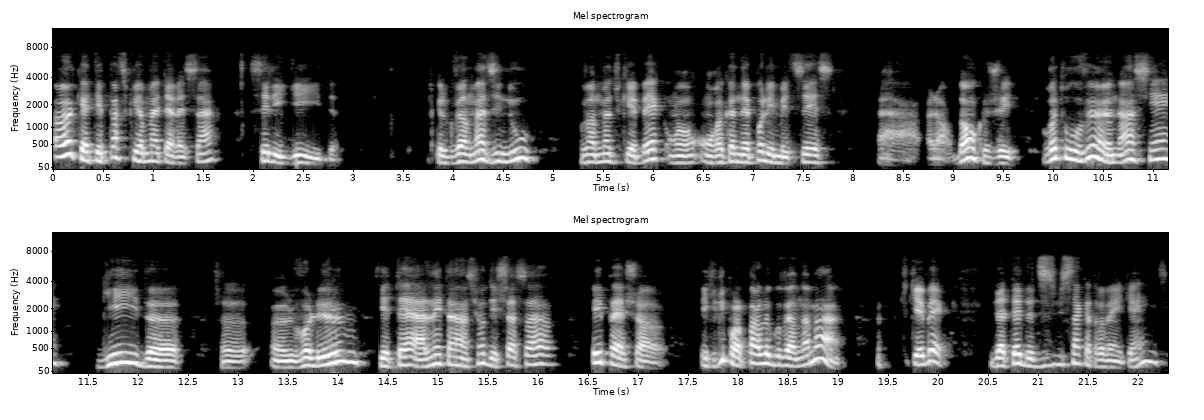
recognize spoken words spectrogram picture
un qui a été particulièrement intéressant, c'est les guides. Parce que le gouvernement dit, nous, le gouvernement du Québec, on ne reconnaît pas les métis. Euh, alors, donc, j'ai retrouvé un ancien guide euh, un volume qui était à l'intention des chasseurs et pêcheurs, écrit par, le gouvernement du Québec. Il datait de 1895.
